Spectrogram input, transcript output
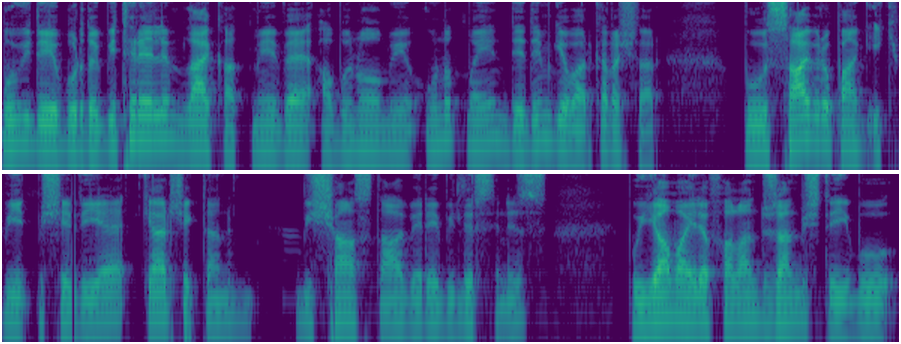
Bu videoyu burada bitirelim. Like atmayı ve abone olmayı unutmayın. Dediğim gibi arkadaşlar bu Cyberpunk 2077'ye gerçekten bir şans daha verebilirsiniz. Bu Yama ile falan düzelmiş değil. Bu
